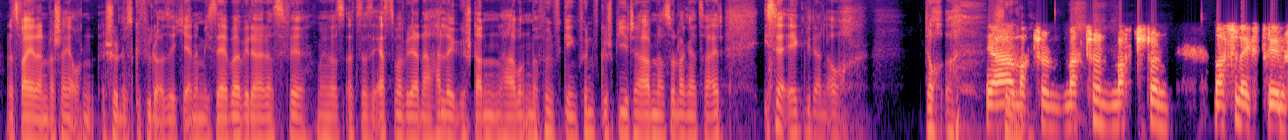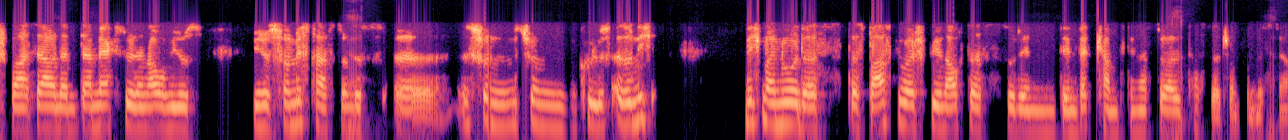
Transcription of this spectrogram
Und das war ja dann wahrscheinlich auch ein schönes Gefühl. Also ich erinnere mich selber wieder, dass wir, als das erste Mal wieder in der Halle gestanden haben und mal 5 gegen 5 gespielt haben nach so langer Zeit, ist ja irgendwie dann auch doch. Ja, macht schon, macht schon, macht schon, macht schon extrem Spaß, ja. Und dann, da merkst du dann auch, wie du es wie du es vermisst hast. Und ja. das äh, ist schon ist schon ein cooles, also nicht nicht mal nur das, das Basketballspielen, auch das so den, den Wettkampf, den hast du halt, hast du halt schon vermisst, ja.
